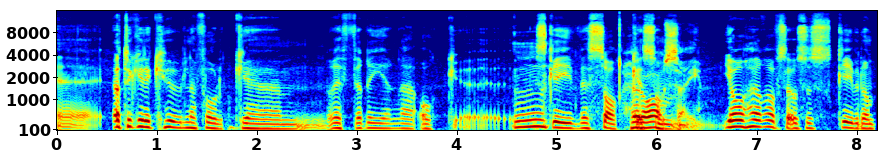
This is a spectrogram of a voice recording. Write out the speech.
Eh, jag tycker det är kul när folk eh, refererar och eh, Mm. skriver saker Hör av som... sig. Ja, hör av sig och så skriver de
